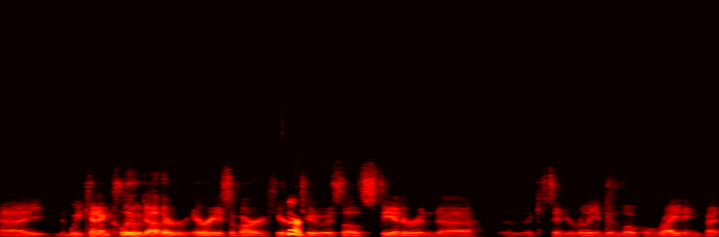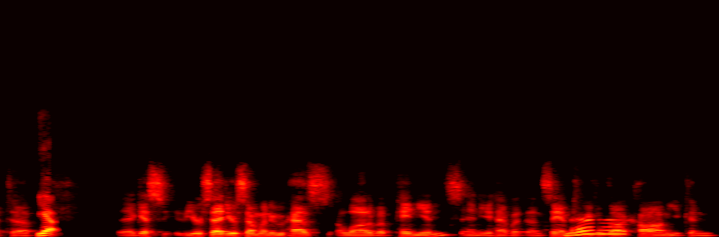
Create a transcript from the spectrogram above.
uh, we can include other areas of art here Sure. too, as well as theater and, uh, like you said, you're really into local writing. But uh, Yeah. I guess you said you're someone who has a lot of opinions, and you have it on samtweedle.com. You can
